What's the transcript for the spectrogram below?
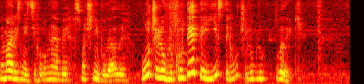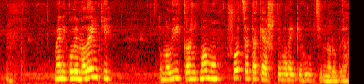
Нема різниці. Головне, аби смачні були, але лучше люблю крутити і їсти, лучше люблю великі. У мене коли маленькі, то малі кажуть, мамо, що це таке, що ти маленьких голубців наробила?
